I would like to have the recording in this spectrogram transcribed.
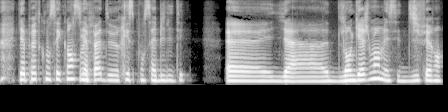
il n'y a pas de conséquences, il n'y a pas de responsabilité. Il y a de l'engagement, mais c'est différent.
